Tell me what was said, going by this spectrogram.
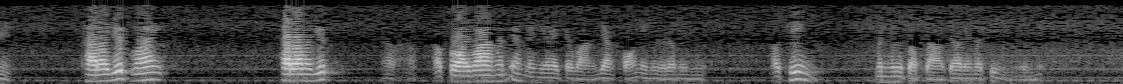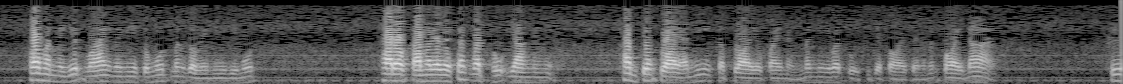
นี่ ถ้าเรายึดไว้ ถ้าเรามายึดเอาปล่อยวางมันเนี่ยไม่มีอะไรจะวางอย่างของในมือเราไม่มี เอาทิ้งมันมือเปล่าๆจะอะไรมาทิ้งเห็นไหมถ้ามันไม่ยึดไว้ ไม่มีสมมุติมันก็ไม่มีวิมุติ ถ้าเราทำอะไรไปสักวัตถุอย่างหนึ่ง ท่านจงปล่อยอันนี้ก็ปล่อยออกไปหนึ่งมันมีวัตถุที่จะปล่อยไปนะมันปล่อยได้คือ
